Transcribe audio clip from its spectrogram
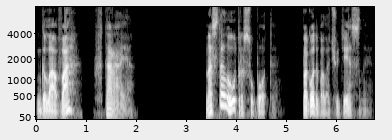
Глава вторая Настало утро субботы. Погода была чудесная.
